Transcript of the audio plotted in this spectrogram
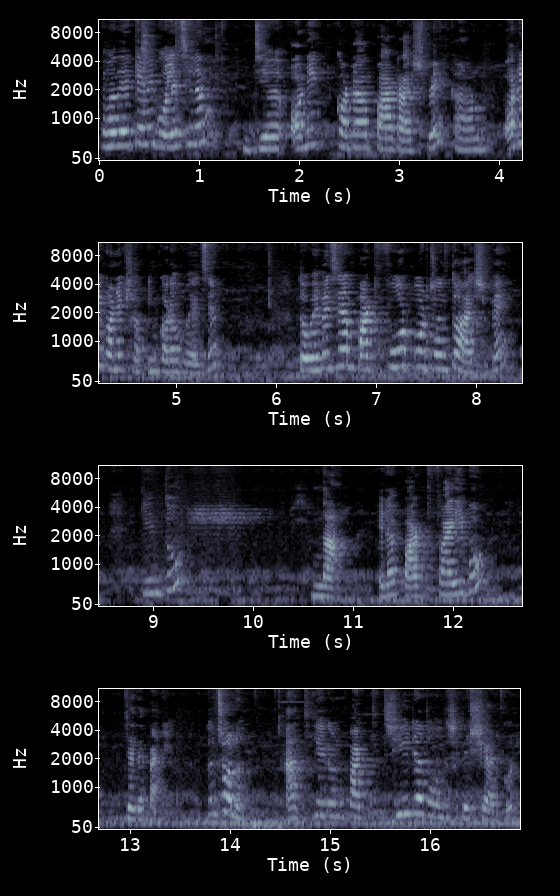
তোমাদেরকে আমি বলেছিলাম যে অনেক কটা পার্ট আসবে, কারণ অনেক অনেক শপিং করা হয়েছে। তো ভেবেছিলাম পার্ট ফোর পর্যন্ত আসবে। কিন্তু না, এটা পার্ট ফাইভও যেতে পারে। তো চলো, আজকে এখন পার্ট থ্রিটা তোমাদের সাথে শেয়ার করি।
